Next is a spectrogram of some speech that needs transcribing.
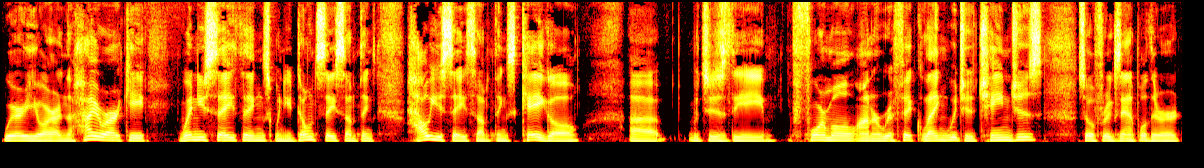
where you are in the hierarchy, when you say things, when you don't say something, how you say something's keigo, uh, which is the formal honorific language. It changes. So, for example, there are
